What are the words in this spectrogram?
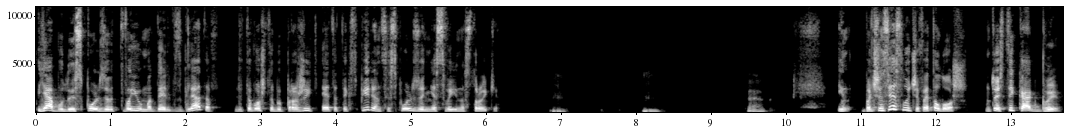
я буду использовать твою модель взглядов для того, чтобы прожить этот experience, используя не свои настройки. Mm-hmm. Так. И в большинстве случаев это ложь. Ну, то есть ты как бы,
